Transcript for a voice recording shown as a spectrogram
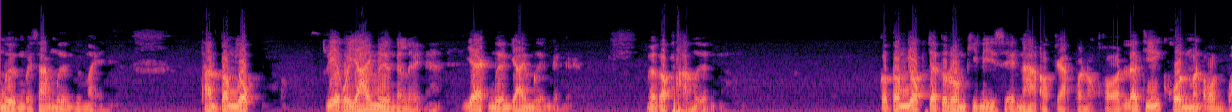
เมืองไปสร้างเมืองอยู่ใหม่ ท่านต้องยกเรียกว่าย้ายเมืองกันเลยนะแยกเมืองย้ายเมืองกันเลยเมือนก็ผ่าเมือง ก็ต้องยกจตุรงคีนีเสนาออกจากพนคร แล้วทีนี้คนมันอ่อนไหว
